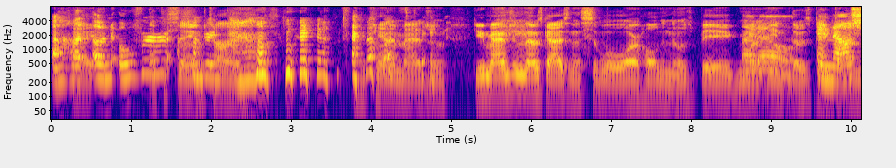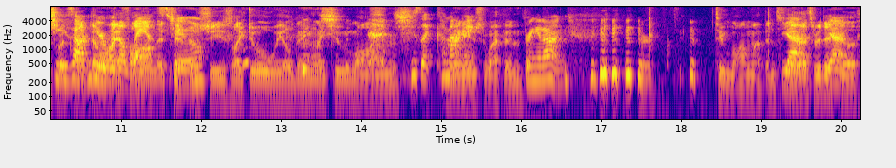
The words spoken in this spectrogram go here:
a hun- I- an over at the same hundred time, pound lance. I can't imagine. Do you imagine those guys in the Civil War holding those big, know. those big And now guns she's with like the here with a rifle on the lance, tip, too. and she's like dual wielding like two long She's like, "Come at me, ranged weapons, bring it on." two long weapons. Yeah, Yeah, that's yeah. ridiculous.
